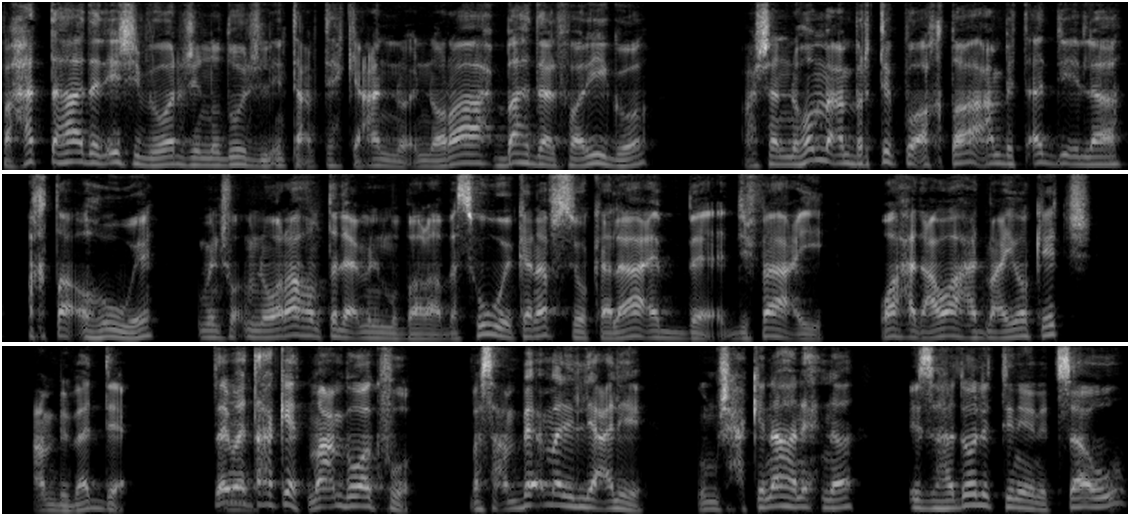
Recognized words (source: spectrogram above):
فحتى هذا الإشي بيورجي النضوج اللي أنت عم تحكي عنه إنه راح بهدل فريقه عشان إنه هم عم بيرتكبوا أخطاء عم بتأدي إلى اخطائه هو ومن من وراهم طلع من المباراة. بس هو كنفسه كلاعب دفاعي واحد على واحد مع يوكيتش عم ببدع. زي ما أنت حكيت ما عم بوقفه بس عم بيعمل اللي عليه. ومش حكيناها نحن إذا هدول الاثنين تساووا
